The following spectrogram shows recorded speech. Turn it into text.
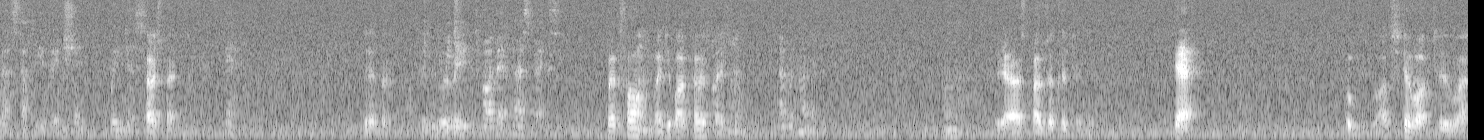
what do they call that stuff that you put in shed windows? Perspex. Yeah, Yeah, but it would would be be, cheaper to buy a bit of perspex. we're farm, Where do you buy Perspex? I would know. Yeah, I suppose I could do. Yeah. But I've still got to, uh,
